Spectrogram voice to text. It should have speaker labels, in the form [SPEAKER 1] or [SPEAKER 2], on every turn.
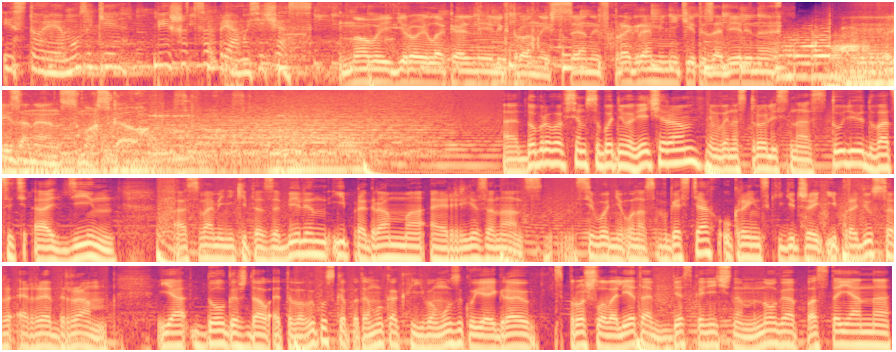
[SPEAKER 1] История музыки пишется прямо сейчас.
[SPEAKER 2] Новые герои локальной электронной сцены в программе Никиты Забелина «Резонанс Москва».
[SPEAKER 3] Доброго всем субботнего вечера. Вы настроились на студию 21. А с вами Никита Забелин и программа «Резонанс». Сегодня у нас в гостях украинский диджей и продюсер Red Ram. Я долго ждал этого выпуска, потому как его музыку я играю с прошлого лета бесконечно много, постоянно,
